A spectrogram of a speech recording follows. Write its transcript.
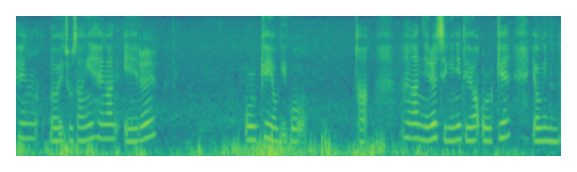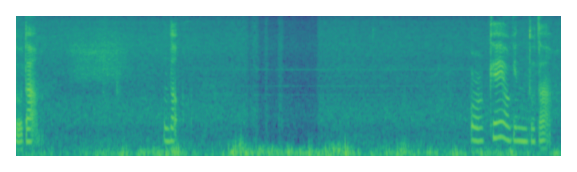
행 너희 조상이 행한 일을 옳게 여기고 아 행한 일의 증인이 되어 옳게 여기는도다. 너 옳게 여기는도다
